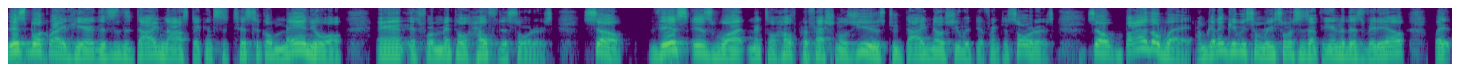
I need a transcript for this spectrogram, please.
This book right here, this is the Diagnostic and Statistical Manual, and it's for mental health disorders. So this is what mental health professionals use to diagnose you with different disorders. So by the way, I'm gonna give you some resources at the end of this video, but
